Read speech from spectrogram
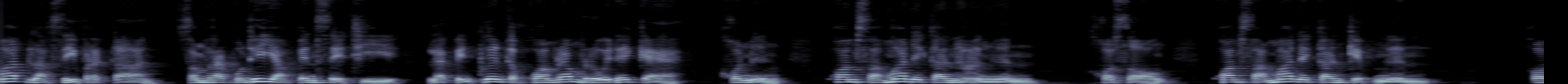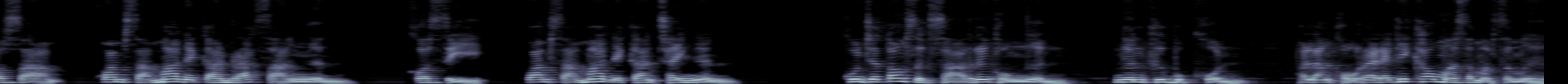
มารถหลักสี่ประการสำหรับคนที่อยากเป็นเศรษฐี และเป็นเพื่อนกับความร่ำรวยได้แก่ ข้อหนึ่งความสามารถในการหาเงิน ข้อ 2. ความสามารถในการเก็บเงิน ข้อ 3. ความสามารถในการรักษาเงิน ข้อ 4. ความสามารถในการใช้เงิน คุณจะต้องศึกษาเรื่องของเงิน เงินคือบุคคล พลังของรายได้ที่เข้ามาสม่ำเสมอ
